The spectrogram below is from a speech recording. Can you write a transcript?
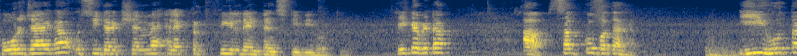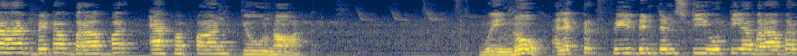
फोर्स जाएगा, उसी डायरेक्शन में इलेक्ट्रिक फ़ील्ड इंटेंसिटी भी होती है। ठीक है बेटा? आप सबको पता है ई e होता है बेटा बराबर F upon Q naught we know electric field intensity होती है बराबर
